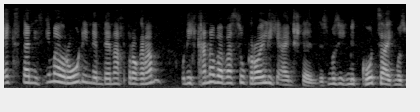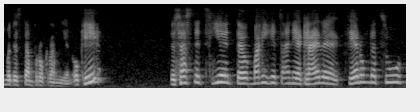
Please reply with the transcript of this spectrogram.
extern ist immer rot in dem Denach-Programm und ich kann aber was so gräulich einstellen. Das muss ich mit Codezeichen, muss man das dann programmieren. Okay? Das heißt jetzt hier, da mache ich jetzt eine kleine Erklärung dazu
